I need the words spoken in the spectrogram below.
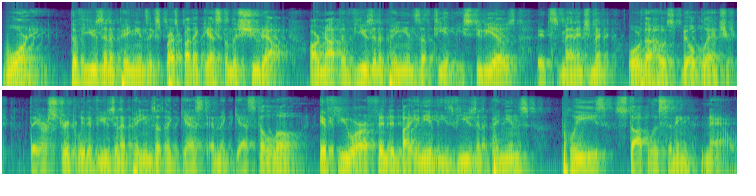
Warning. The views and opinions expressed by the guest on the shootout are not the views and opinions of TMB Studios, its management, or the host Bill Blanchard. They are strictly the views and opinions of the guest and the guest alone. If you are offended by any of these views and opinions, please stop listening now.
